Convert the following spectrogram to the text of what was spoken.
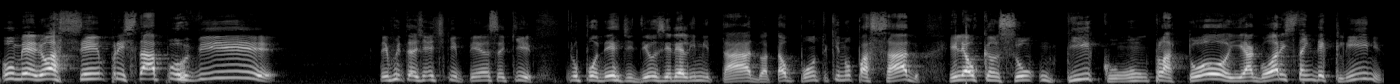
o melhor sempre está por vir. Tem muita gente que pensa que o poder de Deus ele é limitado a tal ponto que no passado ele alcançou um pico, um platô e agora está em declínio.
